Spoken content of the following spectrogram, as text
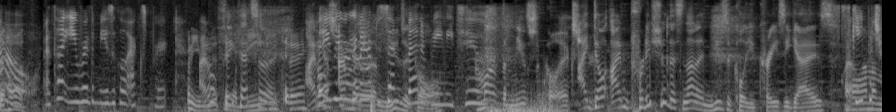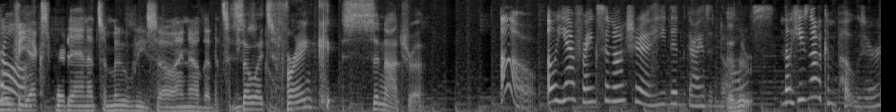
Wow. I thought you were the musical expert. What are you I don't think a that's a. today? I don't Maybe we're gonna have to send Ben a musical. beanie too. I'm more of the musical expert. I don't. I'm pretty sure that's not a musical. You crazy guys. well, Ski I'm Patrol. a movie expert and it's a movie, so I know that it's a musical. So it's Frank Sinatra. Oh, oh yeah, Frank Sinatra. He did Guys and Is it- Dolls. No, he's not a composer.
